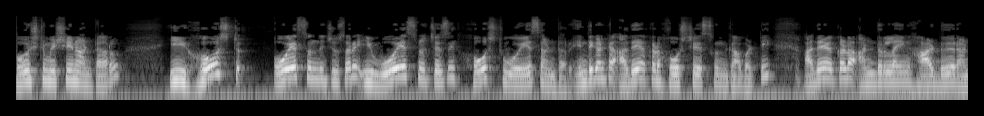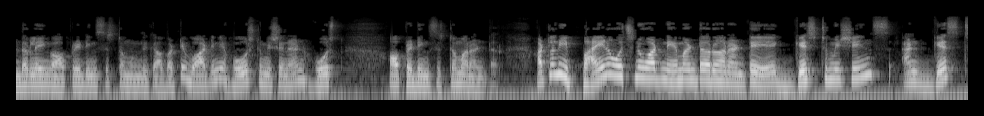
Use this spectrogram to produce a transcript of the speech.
హోస్ట్ మిషన్ అంటారు. ఈ హోస్ట్ ఓఎస్ ఉంది చూసారా? ఈ ఓఎస్ని వచ్చేసి హోస్ట్ ఓఎస్ అంటారు. ఎందుకంటే అదే అక్కడ హోస్ట్ చేస్తుంది కాబట్టి అదే అక్కడ underlying hardware underlying operating system ఉంది కాబట్టి వాటిని host machine and host operating system అని అంటారు. అట్లనే ఈ పైన వచ్చిన వాటిని ఏమంటారు అని అంటే guest machines and guest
